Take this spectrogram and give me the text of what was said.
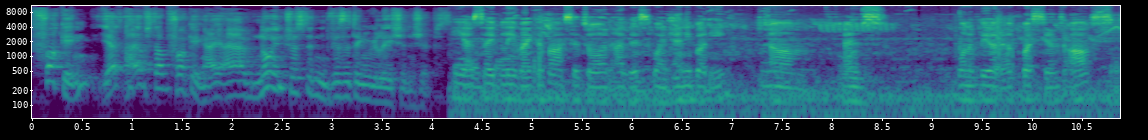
fucking. Yes, I have stopped fucking. I, I have no interest in visiting relationships. Yes, I believe I can pass it on at this point. Anybody, um, as one of the other questions asked,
